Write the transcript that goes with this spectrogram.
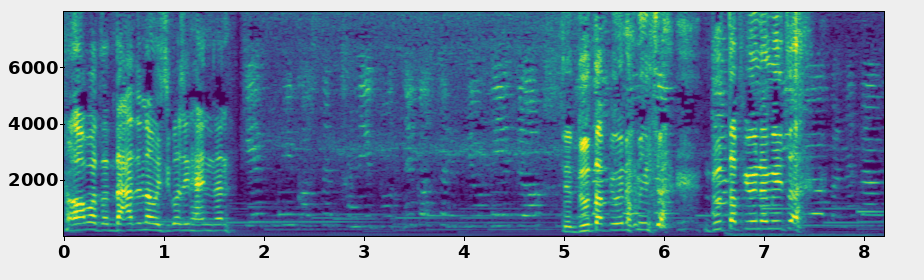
अब त दाँतै नभएपछि कसरी खाइन्छन्? केक नि कसरी खाने दुध नि कसरी पिउने त्यो त्यो दुध त पिउन मिल्छ। दुध त पिउन मिल्छ। त्यो भने त।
